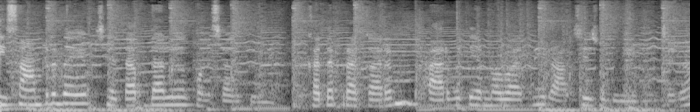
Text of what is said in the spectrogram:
ఈ సాంప్రదాయం శతాబ్దాలుగా కొనసాగుతుంది. కథ ప్రకారం పార్వతి అమ్మవారిని రాక్షసుడు వేధించగా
